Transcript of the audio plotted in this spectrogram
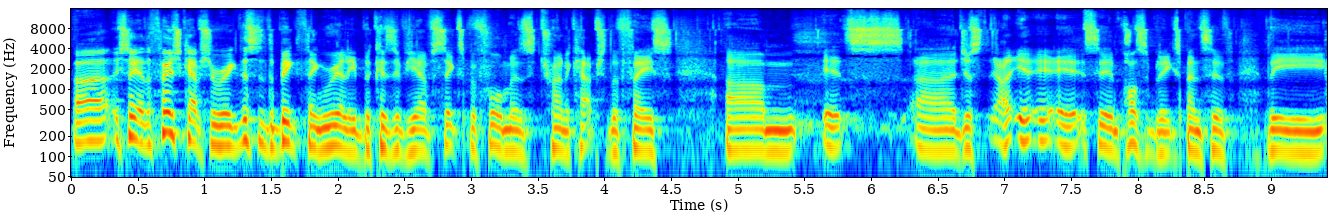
Uh, so yeah, the face capture rig. This is the big thing, really, because if you have six performers trying to capture the face, um, it's uh, just uh, it, it's impossibly expensive. The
